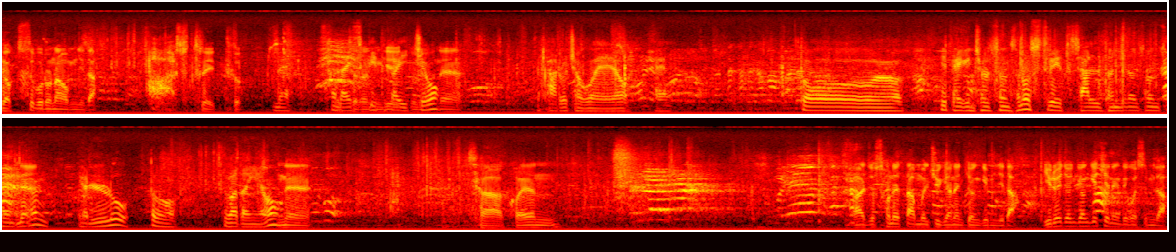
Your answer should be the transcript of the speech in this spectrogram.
역습으로 나옵니다. 아, 스트레이트. 네, 상당히 스피드가. 있죠. 네. 바로 저거예요. 네. 또이 백인철 선수는 스트레이트 잘 던지는 선수는 별로 또 그거든요. 네. 자, 과연 아주 손에 땀을 쥐게 하는 경기입니다. 1회전 경기 진행되고 있습니다.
